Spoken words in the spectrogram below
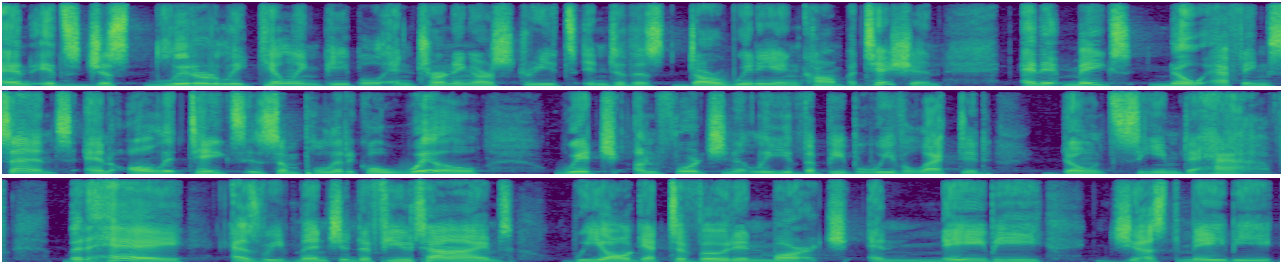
And it's just literally killing people and turning our streets into this Darwinian competition. And it makes no effing sense. And all it takes is some political will, which unfortunately the people we've elected don't seem to have. But hey, as we've mentioned a few times, we all get to vote in March. And maybe, just maybe,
